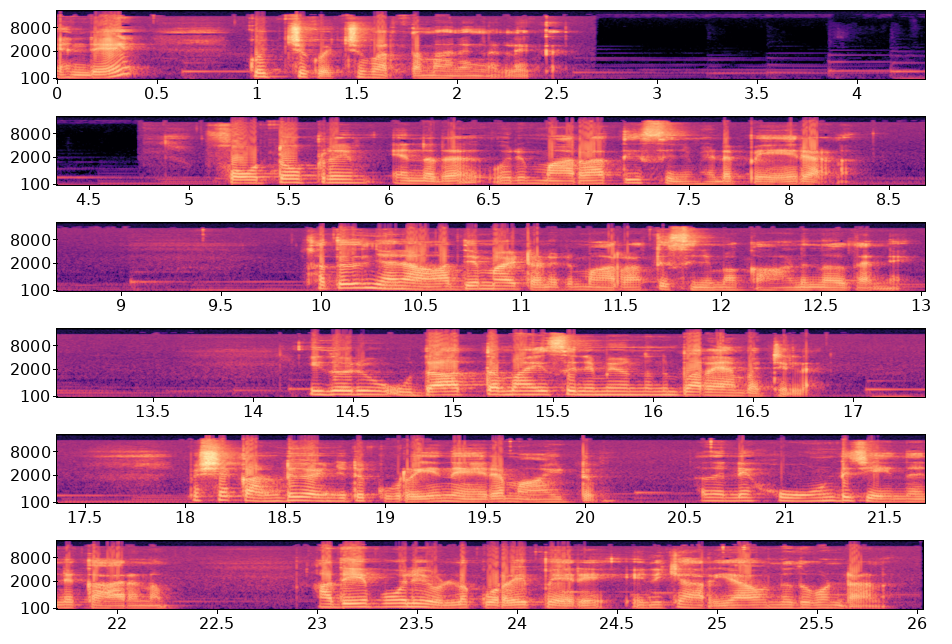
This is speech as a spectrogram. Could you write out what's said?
എന്റെ കൊച്ചു കൊച്ചു വർത്തമാനങ്ങളിലേക്ക്. ഫോട്ടോ പ്രേം എന്നത് ഒരു മറാത്തി സിനിമയുടെ പേരാണ്. സത്യത്തിൽ ഞാൻ ആദ്യമായിട്ടാണ് ഒരു മറാത്തി സിനിമ കാണുന്നത് തന്നെ. ഇതൊരു ഉദാത്തമായ സിനിമയൊന്നൊന്നും പറയാൻ പറ്റില്ല. പക്ഷെ കണ്ടു കഴിഞ്ഞിട്ട് കുറേ നേരമായിട്ടും അതെന്നെ ഹോണ്ട് ചെയ്യുന്നതിന് കാരണം അതേപോലെയുള്ള കുറേ പേരെ എനിക്ക് അറിയാവുന്നത് കൊണ്ടാണ്.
